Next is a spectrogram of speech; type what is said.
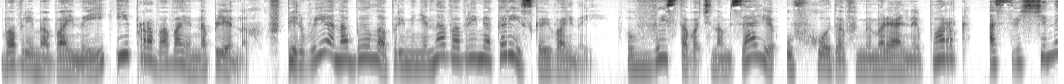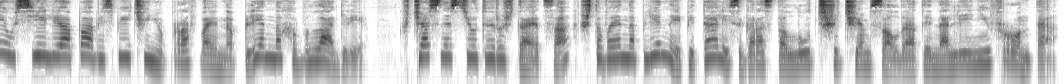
во время войны и права военнопленных. Впервые она была применена во время Корейской войны. В выставочном зале у входа в мемориальный парк освещены усилия по обеспечению прав военнопленных в лагере – в частности, утверждается, что военнопленные питались гораздо лучше, чем солдаты на линии фронта.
